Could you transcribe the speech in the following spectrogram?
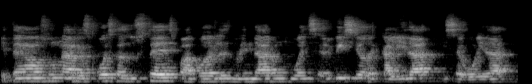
y tengamos una respuesta de ustedes para poderles brindar un buen servicio de calidad y seguridad.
